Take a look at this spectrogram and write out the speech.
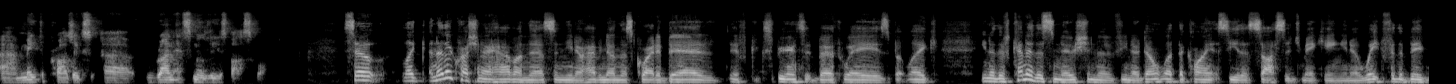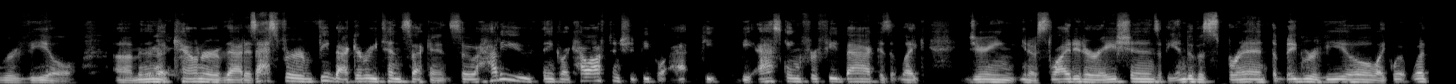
uh, make the projects uh, run as smoothly as possible. So, like another question I have on this, and you know, having done this quite a bit, if experience it both ways, but like, you know, there's kind of this notion of you know, don't let the client see the sausage making. You know, wait for the big reveal. Um, and then right. the counter of that is ask for feedback every 10 seconds. So, how do you think, like, how often should people at, be asking for feedback? Is it like during, you know, slide iterations at the end of a sprint, the big reveal? Like, what, what,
